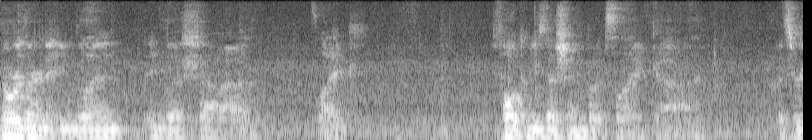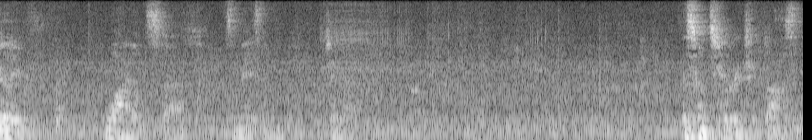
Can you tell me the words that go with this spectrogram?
Northern England English uh, like folk musician, but it's like uh, it's really wild stuff. It's amazing. Check it out. This one's for Richard Dawson.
